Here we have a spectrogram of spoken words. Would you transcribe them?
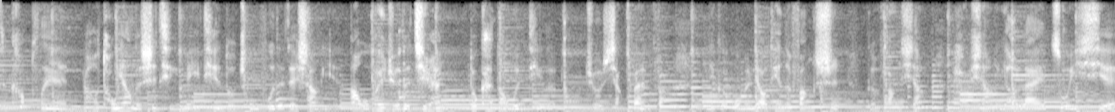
直 complain，然后同样的事情每天都重复的在上演。那我会觉得，既然都看到问题了，就想办法。那个我们聊天的方式跟方向，好像要来做一些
